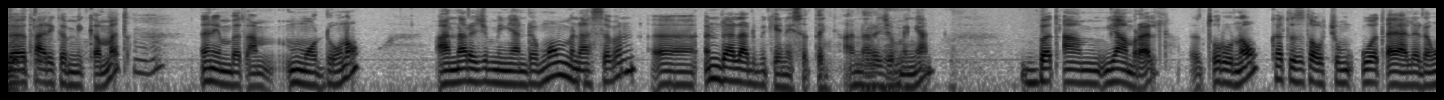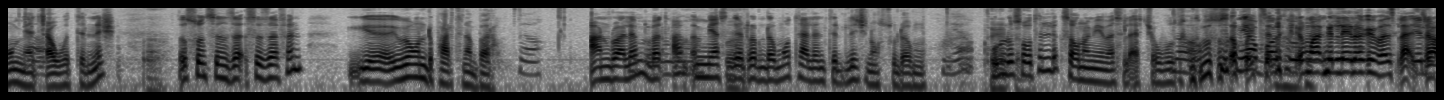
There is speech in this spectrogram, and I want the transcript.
ለታሪክ የሚቀመጥ እኔም በጣም የምወደው ነው። አናረጅም እኛን ደግሞ ምን አሰብን? እ፣ እንዳላድምቄ ነው የሰጠኝ። አናረጅም እኛን በጣም ያምራል፣ ጥሩ ነው። ከትዝታዎቹም ወጣ ያለ ደግሞ የሚያጫውት ትንሽ። እሱን ስዘፍን የ- የወንድ part ነበረው። አንዱ አለም በጣም የሚያስገርም ደግሞ talented ልጅ ነው። እሱ ደግሞ። ሁሉ ሰው ትልቅ ሰው ነው የሚመስላቸው። ብዙ ትልቅ ሽማግሌ ነው የሚመስላቸው።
